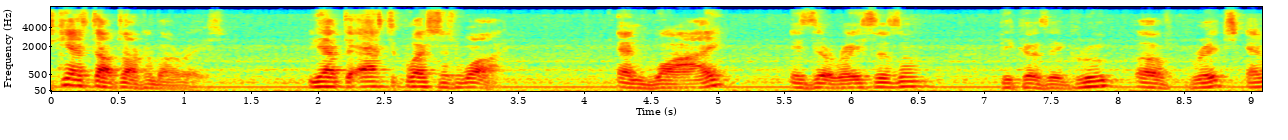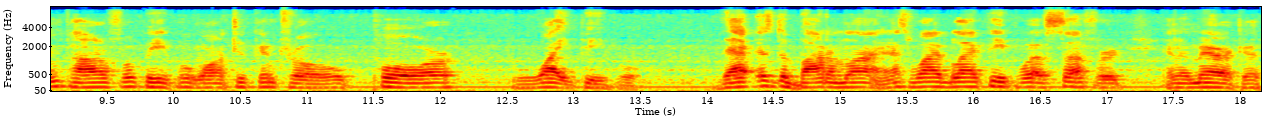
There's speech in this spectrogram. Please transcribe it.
you can't stop talking about race. You have to ask the questions why. And why is there racism? Because a group of rich and powerful people want to control poor white people. That is the bottom line. That's why black people have suffered in America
